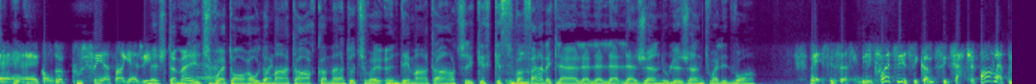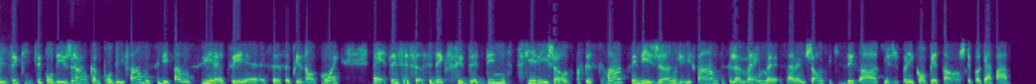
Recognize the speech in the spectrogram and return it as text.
euh, qu'on doit pousser à s'engager. Mais justement, et tu vois ton rôle de ouais. mentor comment? Toi, tu vois une des mentors. Tu Qu'est-ce qu'est-ce que tu vas Mhm. faire avec la, la, la, la, jeune ou le jeune qui va aller te voir? Ben, c'est ça. Des fois, tu sais, c'est comme, c'est- ça répare la politique. Puis, tu sais, pour des gens comme pour des femmes aussi, les femmes aussi, euh, tu sais, euh, se, se présentent moins. Ben, tu sais, c'est ça. C'est de, de démystifier les choses. Parce que souvent, tu sais, les jeunes et les femmes, c'est le même, la même chose. C'est qu'ils se disent, ah, ok, j'ai pas les compétences, je serai pas capable.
